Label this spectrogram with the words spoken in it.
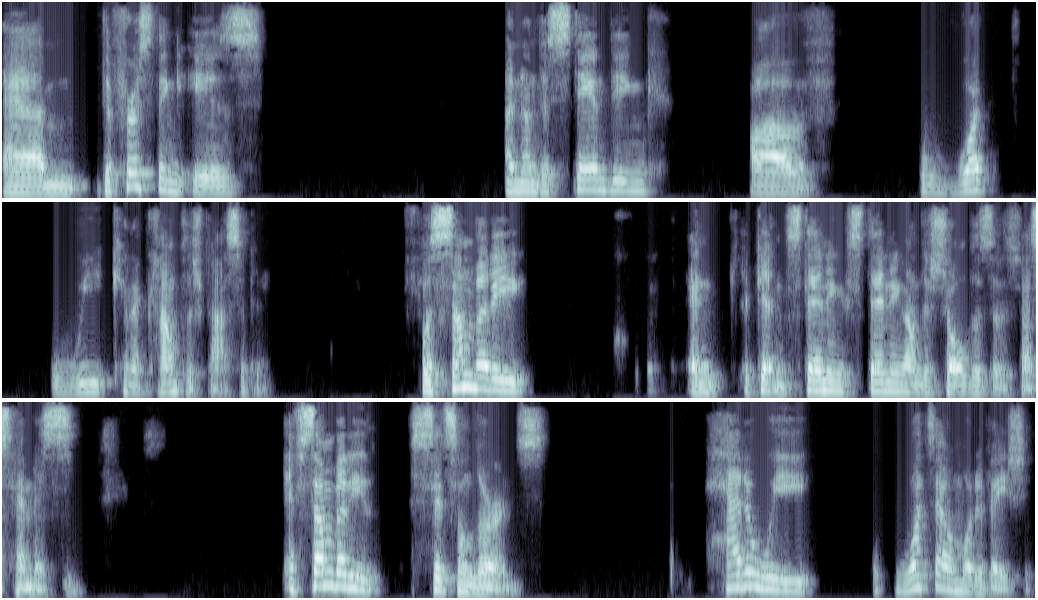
um, the first thing is an understanding of what we can accomplish possibly. For somebody, and again, standing standing on the shoulders of Vashemis, if somebody sits and learns, how do we, what's our motivation?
